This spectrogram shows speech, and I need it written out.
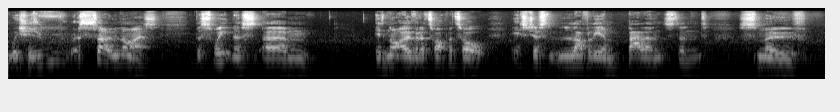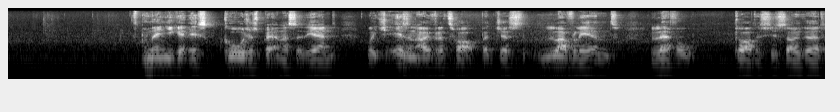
which is so nice. The sweetness um, is not over the top at all. It's just lovely and balanced and smooth. And then you get this gorgeous bitterness at the end, which isn't over the top, but just lovely and level. God, this is so good.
